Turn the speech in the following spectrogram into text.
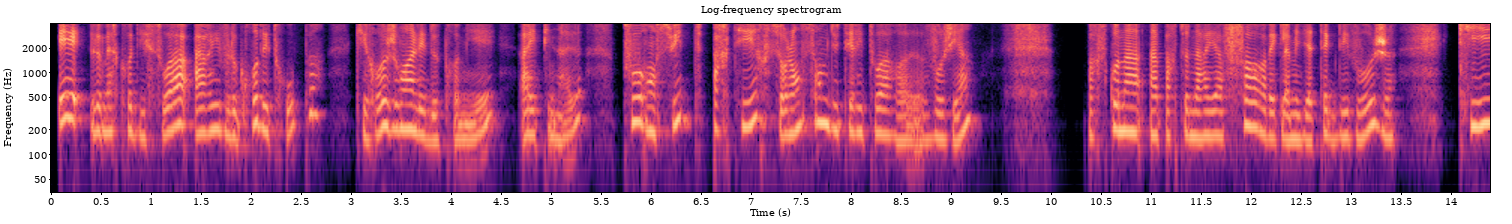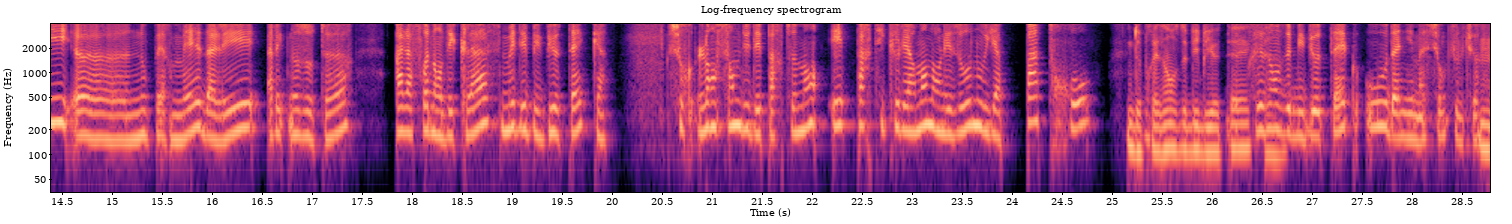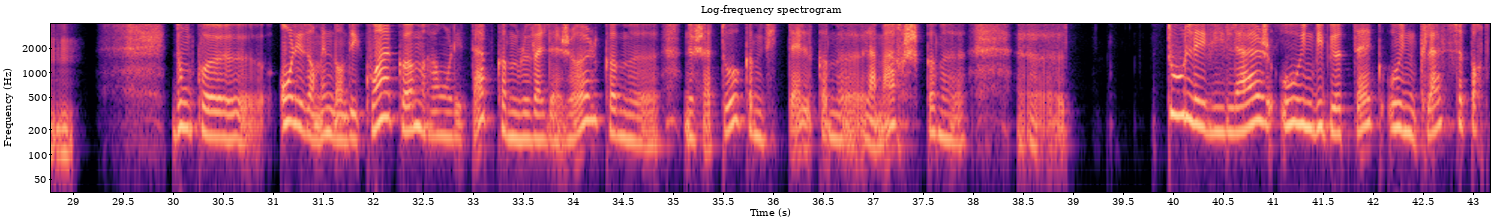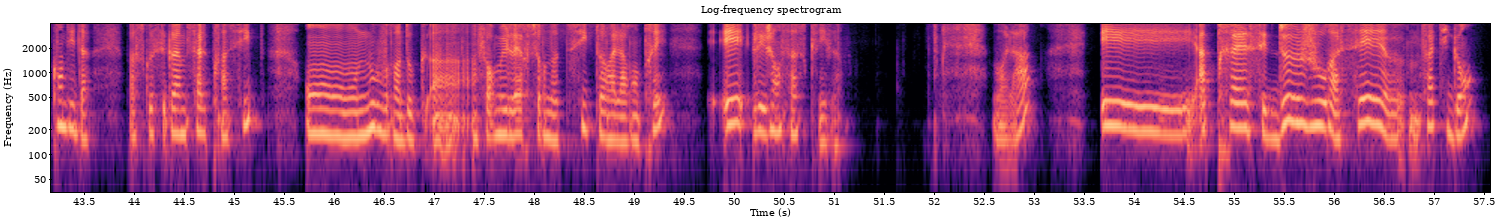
Et le mercredi soir arrive le gros des troupes qui rejoint les deux premiers à Épinal pour ensuite partir sur l'ensemble du territoire euh, vosgien parce qu'on a un partenariat fort avec la médiathèque des Vosges qui euh, nous permet d'aller avec nos auteurs à la fois dans des classes mais des bibliothèques sur l'ensemble du département et particulièrement dans les zones où il n'y a pas trop de présence de bibliothèques, présence de bibliothèques ou d'animation culturelle. Mm, mm. Donc, euh, on les emmène dans des coins comme Raon-l'Étape, comme le Val d'Ajol, comme euh, Neuchâteau, comme Vittel, comme euh, La Marche, comme tous les villages où une bibliothèque ou une classe se porte candidat. Parce que c'est quand même ça le principe. On ouvre un, formulaire sur notre site à la rentrée et les gens s'inscrivent. Voilà. Et après ces deux jours assez fatigants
